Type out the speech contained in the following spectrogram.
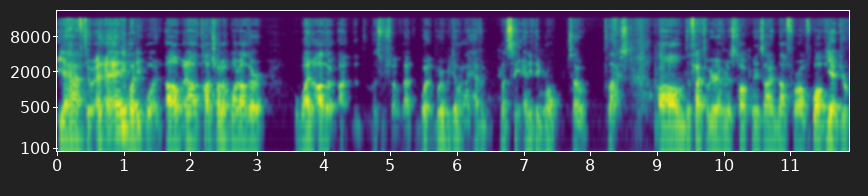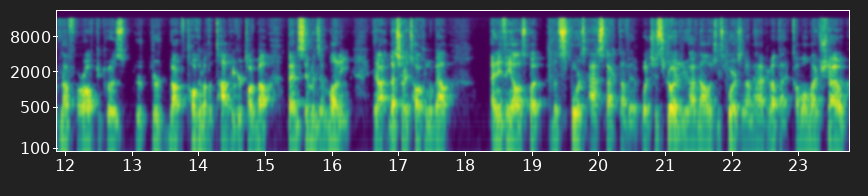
You have to, and, and anybody would. Um, and I'll touch on it. One other, one other. Uh, let's that. What, what are we doing? I haven't. Let's say anything wrong. So relax. Um, the fact that we were having this talk means I am not far off. Well, yeah, you're not far off because you're, you're not talking about the topic. You're talking about Ben Simmons and money. You're not necessarily talking about anything else but the sports aspect of it, which is good. You have knowledge in sports, and I'm happy about that. Come on my show,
